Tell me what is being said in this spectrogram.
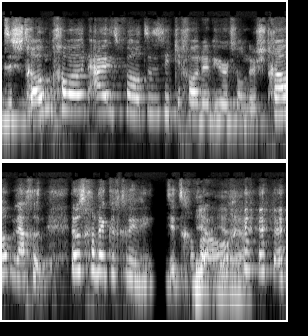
de stroom gewoon uitvalt. Dan zit je gewoon een uur zonder stroom. Nou goed, dat is gelukkig niet dit geval. Ja, ja, ja.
